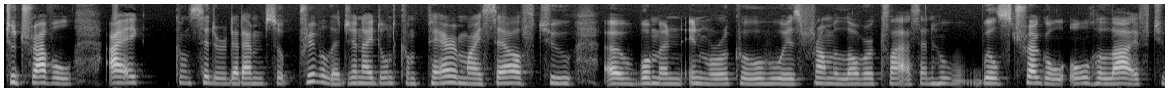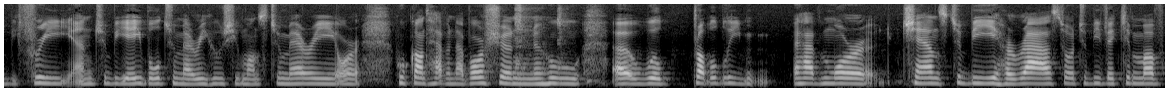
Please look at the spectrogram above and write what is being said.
to travel, I consider that I'm so privileged and I don't compare myself to a woman in Morocco who is from a lower class and who will struggle all her life to be free and to be able to marry who she wants to marry or who can't have an abortion, who uh, will probably have more chance to be harassed or to be victim of,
